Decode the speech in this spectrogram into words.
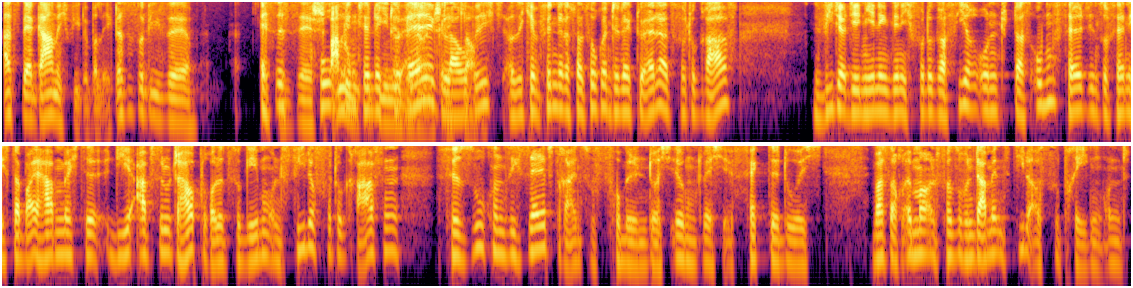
als wäre gar nicht viel überlegt. Das ist so diese, es ist hochintellektuell, glaube ich. Also ich empfinde das als hochintellektuell als Fotograf. Wieder denjenigen, den ich fotografiere und das Umfeld, insofern ich es dabei haben möchte, die absolute Hauptrolle zu geben. Und viele Fotografen versuchen, sich selbst reinzufummeln durch irgendwelche Effekte, durch was auch immer und versuchen damit einen Stil auszuprägen. Und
